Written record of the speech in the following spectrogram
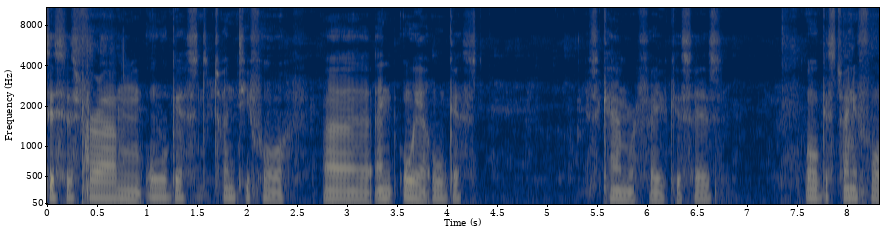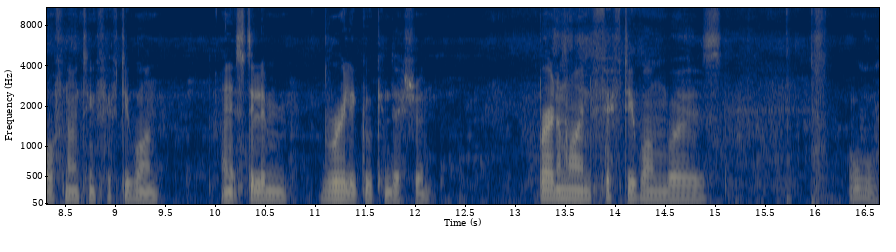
This is from August 24th. Uh, and, oh yeah, August. If the camera focuses. August 24th, 1951, and it's still in really good condition. Bearing in mind, 51 was ooh,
